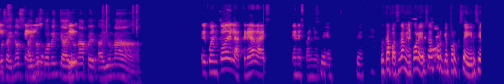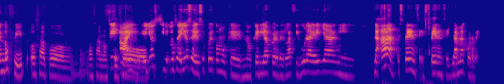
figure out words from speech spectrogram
Pues ahí nos, ahí nos ponen que hay Sí. una, hay una, El cuento de la creada es en español. Sí, sí. Pues capaz y también por eso, porque por seguir siendo fit, o sea, por, o sea, no Sí, quiso- ay, ellos sí, o sea, ellos se súper como que no quería perder la figura ella ni... na- ah, espérense, espérense, ya me acordé.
